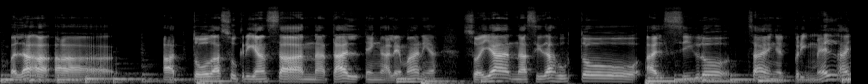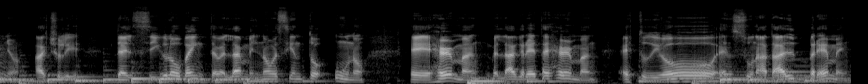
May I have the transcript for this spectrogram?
¿verdad? A, a, a toda su crianza natal en Alemania. Soy ella nacida justo al siglo, ¿sabes? En el primer año, actually, del siglo XX, ¿verdad? En 1901. Eh, Hermann, ¿verdad? Grete Hermann estudió en su natal Bremen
